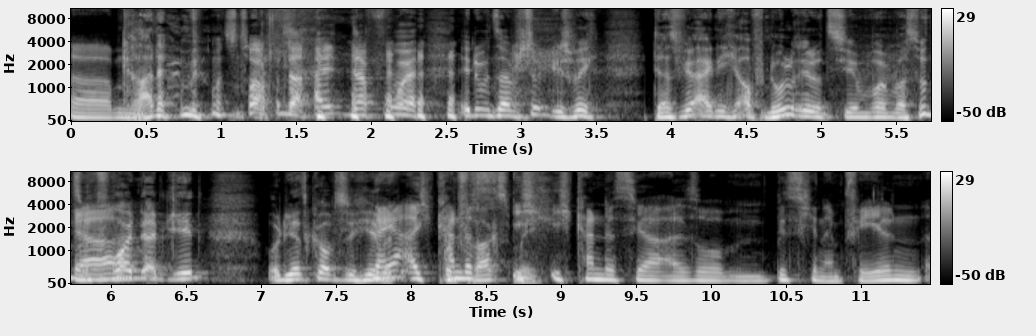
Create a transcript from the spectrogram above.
Ähm, Gerade haben wir uns doch unterhalten davor in unserem Stundengespräch, dass wir eigentlich auf Null reduzieren wollen, was unsere Ja. Freunde angeht. Und jetzt kommst du hier Naja, ich kann, und das, fragst ich, mich. ich kann das ja also ein bisschen empfehlen. Äh,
